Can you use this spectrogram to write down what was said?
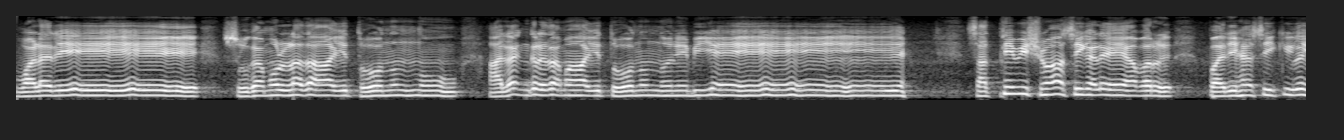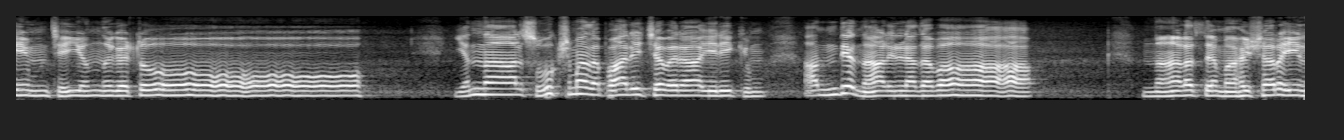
വളരെ സുഖമുള്ളതായി തോന്നുന്നു അലങ്കൃതമായി തോന്നുന്നു നബിയേ സത്യവിശ്വാസികളെ അവർ പരിഹസിക്കുകയും ചെയ്യുന്നു കേട്ടോ എന്നാൽ സൂക്ഷ്മത പാലിച്ചവരായിരിക്കും അന്ത്യനാളിൽ അഥവാ നാളത്തെ മഹിഷറയിൽ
